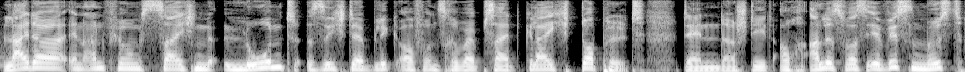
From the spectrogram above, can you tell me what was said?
Leider in Anführungszeichen lohnt sich der Blick auf unsere Website gleich doppelt, denn da steht auch alles, was ihr wissen müsst,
